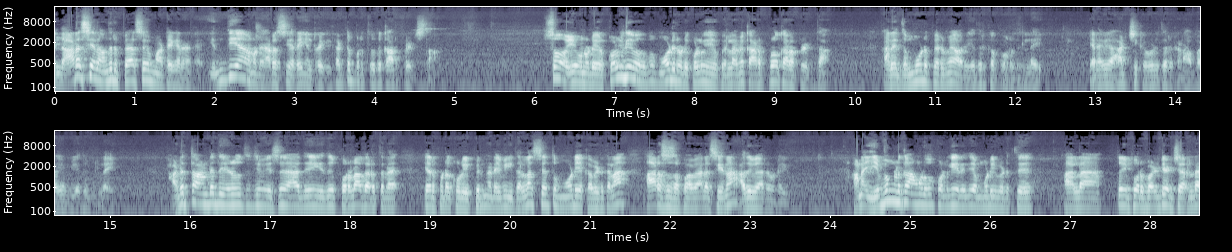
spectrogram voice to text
இந்த அரசியலை வந்துட்டு பேசவே மாட்டேங்கிறாங்க. இந்தியாவினுடைய அரசியலை இன்றைக்கு கட்டுப்படுத்துவது கார்பரேட்ஸ் தான். ஸோ இவனுடைய கொள்கை வகுப்பு மோடியினுடைய கொள்கை வகுப்பு எல்லாமே கார் ப்ரோ கார்பரேட் தான். அதில் இந்த மூணு பேருமே அவர் எதிர்க்க போகிறதில்லை எனவே ஆட்சி கவிழ்த்ததற்கான அபாயம் ஏதும் இல்லை. அடுத்த ஆண்டு இந்த எழுபத்தஞ்சு வயசு அது இது பொருளாதாரத்தில் ஏற்படக்கூடிய பின்னடைவு இதெல்லாம் சேர்த்து மோடியை கவிழ்க்கலாம் ஆர்எஸ்எஸ் அப்பா வேலை செய்யலாம் அது வேற விடையும். ஆனால் இவங்களுக்கும் அவங்களுக்கும் கொள்கை ரீதியாக முடிவெடுத்து அதெல்லாம் இப்போ ஒரு பல்ட்டி அடித்தார்ல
